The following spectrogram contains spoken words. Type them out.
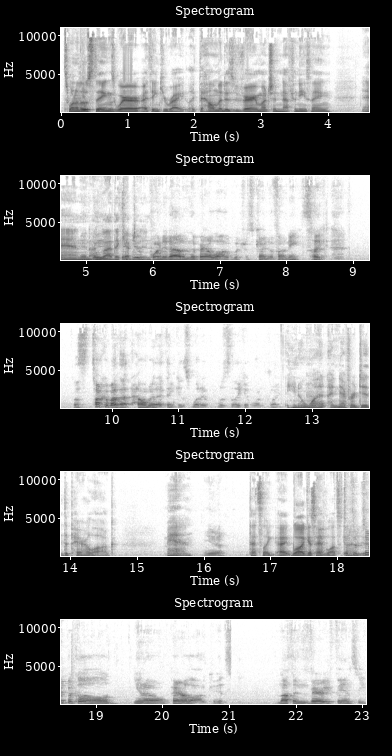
It's one of those things where I think you're right. Like the helmet is very much a Nephenee thing, and, And I'm glad they kept do it in. point it out in the paralogue, which was kind of funny. It's like, let's talk about that helmet. I think is what it was like at one point. You know what? I never did the paralogue. Man, Yeah, that's like I, well, I guess I have lots of time. it's a do it. typical, you know, paralogue. It's nothing very fancy.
